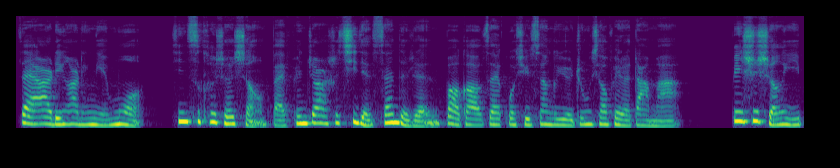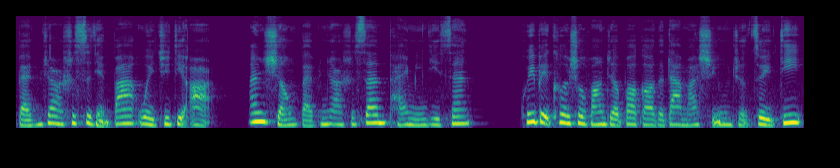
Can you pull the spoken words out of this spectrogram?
在二零二零年末，新斯科舍省百分之二十七点三的人报告在过去三个月中消费了大麻，卑诗省以百分之二十四点八位居第二，安省百分之二十三排名第三。魁北克受访者报告的大麻使用者最低，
